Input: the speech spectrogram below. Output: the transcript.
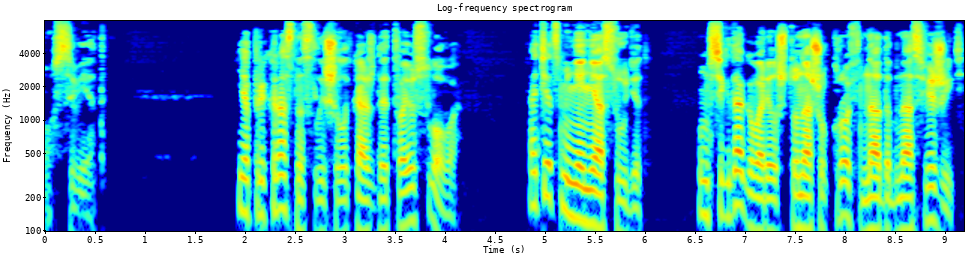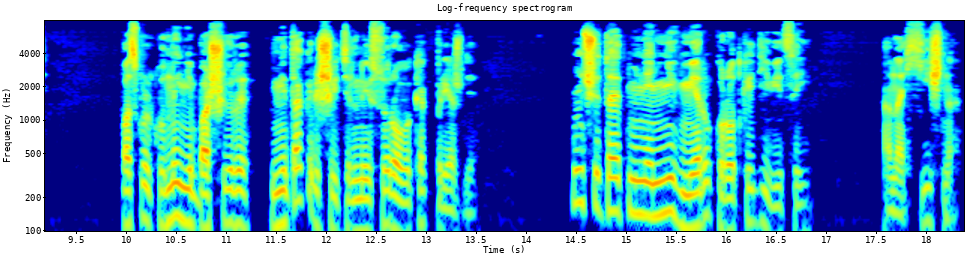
О, Свет! Я прекрасно слышала каждое твое слово. Отец меня не осудит. Он всегда говорил, что нашу кровь надобно освежить, поскольку ныне баширы не так решительны и суровы, как прежде. Он считает меня не в меру кроткой девицей. Она хищна,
